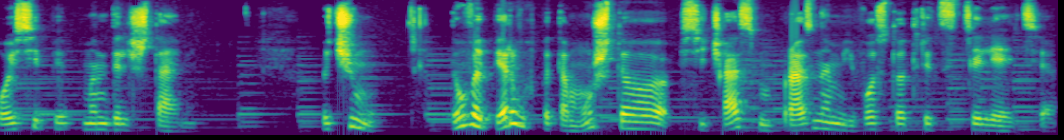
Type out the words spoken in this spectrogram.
Осипе Мандельштаме. Почему? Ну, во-первых, потому что сейчас мы празднуем его 130-летие.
